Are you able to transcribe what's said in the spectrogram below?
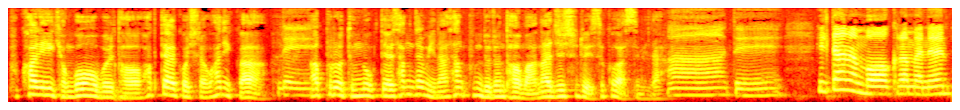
북한이 경공업을 더 확대할 것이라고 하니까 네. 앞으로 등록될 상점이나 상품들은 더 많아질 수도 있을 것 같습니다. 아, 네. 일단은 뭐 그러면은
